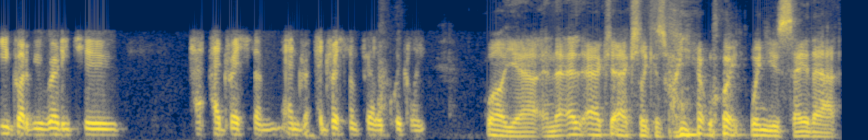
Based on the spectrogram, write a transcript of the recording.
you've got to be ready to address them and address them fairly quickly. Well, yeah, and that, actually, actually, because when you, when you say that,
